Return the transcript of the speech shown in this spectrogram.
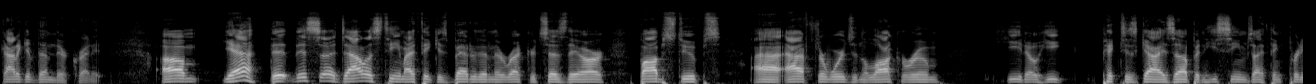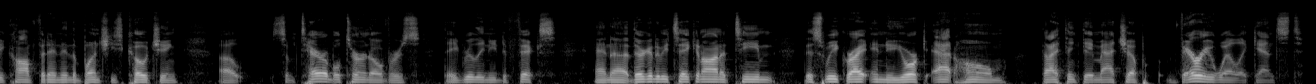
Got to give them their credit. Um, yeah, th- this uh, Dallas team I think is better than their record says they are. Bob Stoops uh, afterwards in the locker room, he, you know, he picked his guys up and he seems I think pretty confident in the bunch he's coaching. Uh, some terrible turnovers they really need to fix, and uh, they're going to be taking on a team this week right in New York at home that I think they match up very well against.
